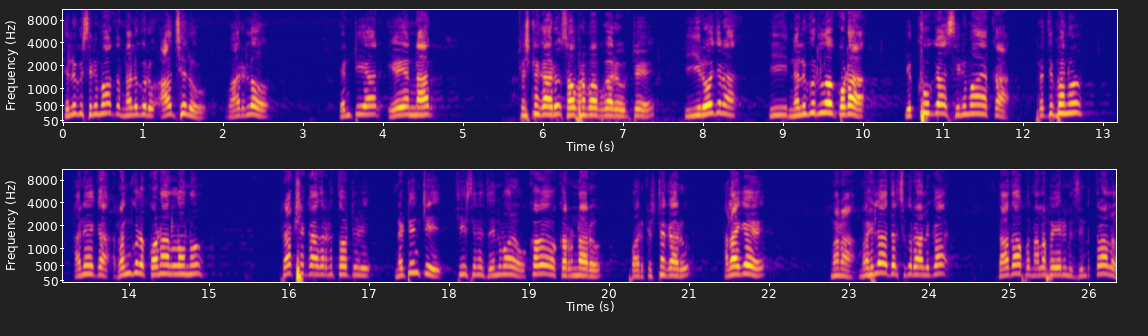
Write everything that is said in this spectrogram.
తెలుగు సినిమాకు నలుగురు ఆధ్యులు వారిలో ఎన్టీఆర్ ఏఎన్ఆర్ కృష్ణ గారు శోభనబాబు గారు ఉంటే ఈ రోజున ఈ నలుగురిలో కూడా ఎక్కువగా సినిమా యొక్క ప్రతిభను అనేక రంగుల కోణాల్లోనూ ప్రేక్షకాదరణతో నటించి తీసిన సినిమా ఒకే ఒకరున్నారు వారు కృష్ణ గారు. అలాగే మన మహిళా దర్శకురాలుగా దాదాపు నలభై ఎనిమిది చిత్రాలు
